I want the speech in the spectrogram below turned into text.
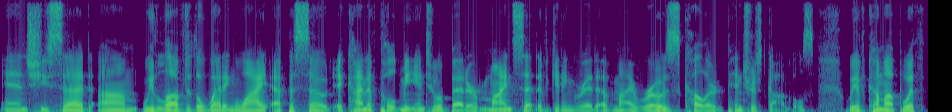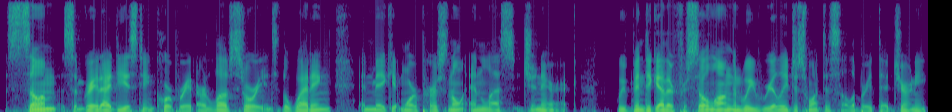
and she said, um, We loved the Wedding Why episode. It kind of pulled me into a better mindset of getting rid of my rose colored Pinterest goggles. We have come up with some, some great ideas to incorporate our love story into the wedding and make it more personal and less generic. We've been together for so long and we really just want to celebrate that journey.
